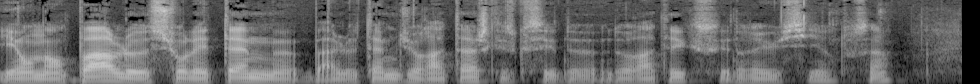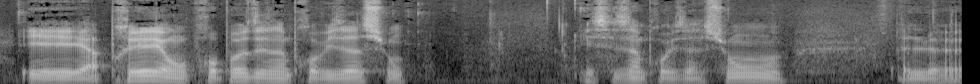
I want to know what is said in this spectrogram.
et on en parle sur les thèmes, bah, le thème du ratage, qu'est-ce que c'est de, de rater, qu'est-ce que c'est de réussir, tout ça. Et après, on propose des improvisations. Et ces improvisations, elles,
